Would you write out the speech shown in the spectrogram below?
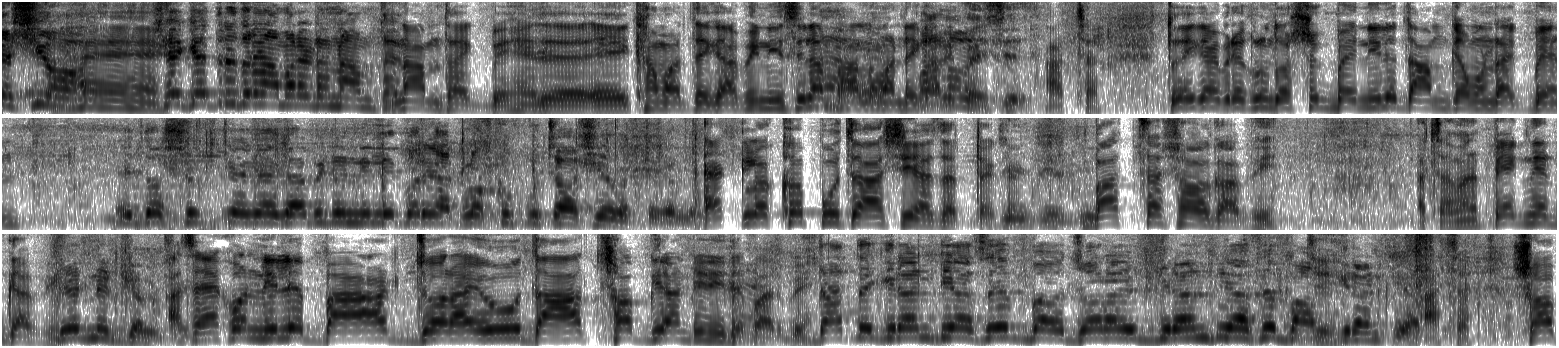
বেশি হয় হ্যাঁ, হ্যাঁ। সেক্ষেত্রে ধরো আমার একটা নাম থাকে নাম থাকবে হ্যাঁ এই খামার থেকে গাভী নিয়েছিলাম হ্যাঁ, ভালো মানের গাভী পাইছি। আচ্ছা তো এই গাভীটা কোনো দর্শক ভাই নিলে দাম কেমন রাখবেন? এই দর্শক গাভিটা নিলে পরে এক লক্ষ পঁচাশি হাজার টাকা এক লক্ষ পঁচাশি হাজার টাকা। বাচ্চা সহ গাভী। আচ্ছা মানে প্রেগনেন্ট গাভী। প্রেগনেন্ট গাভি। আচ্ছা এখন নিলে বাট জরায়ু দাঁত সব গ্যারান্টি নিতে পারবে। দাঁতে গ্যারান্টি আছে বা জরায়ুর গ্যারান্টি আছে বাদ গ্যারান্টি আছে। আচ্ছা সব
